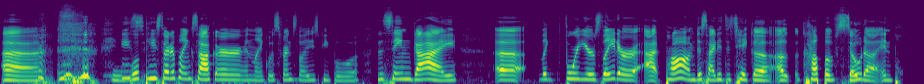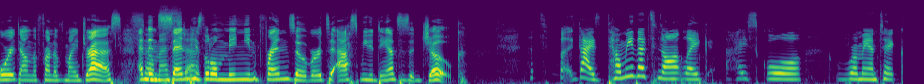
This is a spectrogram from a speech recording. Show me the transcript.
Uh he started playing soccer and like was friends with all these people. The same guy, uh, like four years later at prom, decided to take a, a, a cup of soda and pour it down the front of my dress, and then send up. his little minion friends over to ask me to dance as a joke. That's fu- guys. Tell me that's not like high school romantic.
